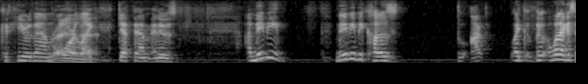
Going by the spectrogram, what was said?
could hear them Right, or like right. get them. And it was uh, maybe maybe because I, like the, what I guess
